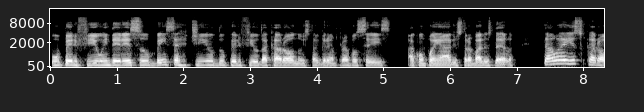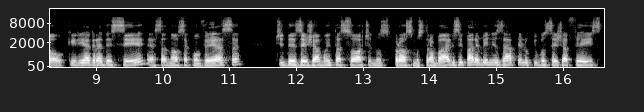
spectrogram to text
o perfil, o endereço bem certinho do perfil da Carol no Instagram para vocês acompanharem os trabalhos dela. Então é isso, Carol. Queria agradecer essa nossa conversa, te desejar muita sorte nos próximos trabalhos e parabenizar pelo que você já fez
